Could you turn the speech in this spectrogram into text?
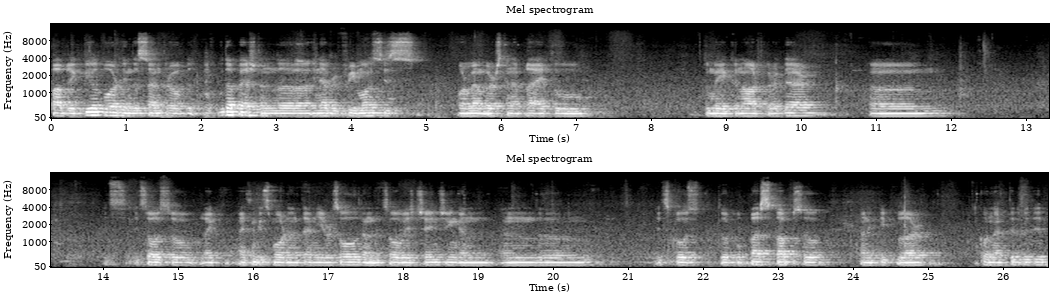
public billboard in the center of, the, of Budapest, and uh, in every three months is, our members can apply to to make an artwork there. Um, it's it's also like I think it's more than ten years old, and it's always changing, and and um, it's close to a bus stop, so many people are connected with it.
